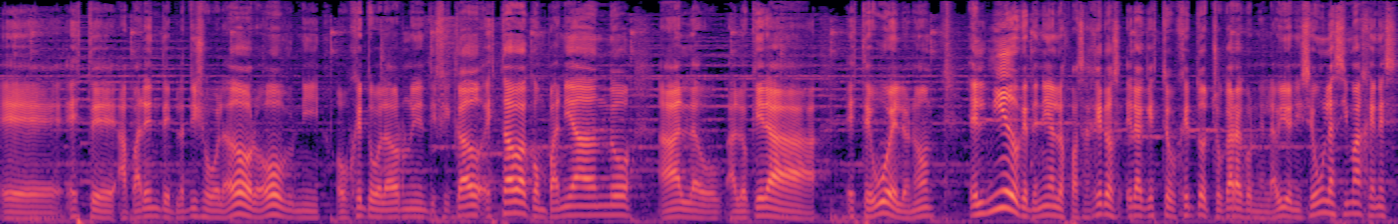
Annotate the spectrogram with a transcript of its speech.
eh, este aparente platillo volador, ovni, objeto volador no identificado, estaba acompañando a lo, a lo que era este vuelo, ¿no? El miedo que tenían los pasajeros era que este objeto chocara con el avión y según las imágenes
